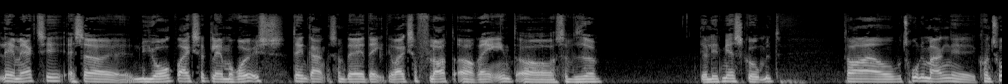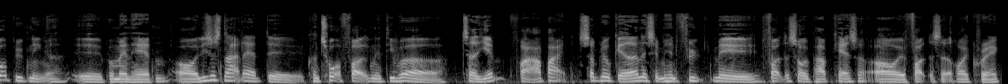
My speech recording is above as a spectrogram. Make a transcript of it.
lagde mærke til, altså, New York var ikke så glamorøs dengang, som det er i dag. Det var ikke så flot og rent og så videre. Det var lidt mere skummelt. Der var jo utrolig mange øh, kontorbygninger øh, på Manhattan, og lige så snart, at øh, kontorfolkene de var taget hjem fra arbejde, så blev gaderne simpelthen fyldt med folk, der sov i papkasser, og øh, folk, der sad og røg crack.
